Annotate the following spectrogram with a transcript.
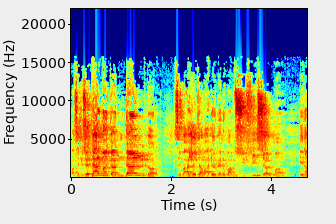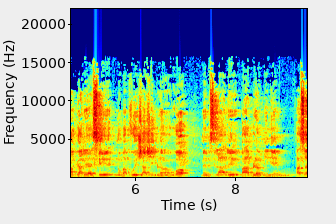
parce que monsieur tellement gandal, donc, c'est pas jeudi, pas demain, nous pas suffit seulement. Et nous regardé est-ce que nous pas pouvoir chercher blanc encore, même s'il allait pas blanc milien. Parce que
